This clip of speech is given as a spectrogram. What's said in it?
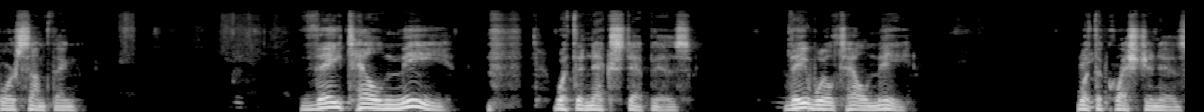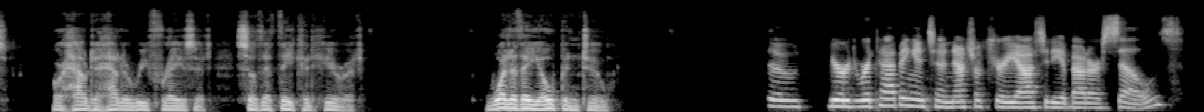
for something, they tell me what the next step is. They mm-hmm. will tell me what the question is or how to how to rephrase it so that they could hear it. What are they open to? so you're we're tapping into a natural curiosity about ourselves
